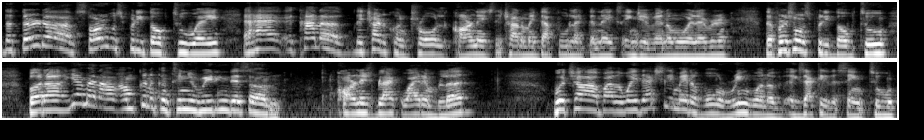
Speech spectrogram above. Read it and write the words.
the third uh, story was pretty dope too way. It had it kind of they try to control Carnage. They try to make that food like the next Agent Venom or whatever. The first one was pretty dope too. But uh, yeah, man, I, am gonna continue reading this um Carnage Black, White, and Blood. Which, uh, by the way, they actually made a Wolverine one of exactly the same too.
